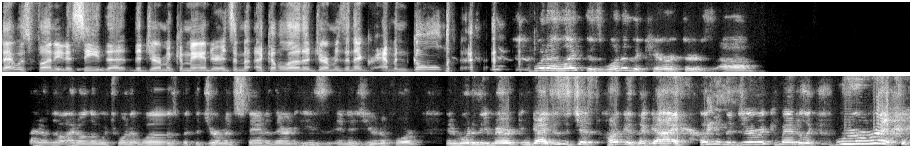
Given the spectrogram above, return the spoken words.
that was funny to see the the German commander and some a couple other Germans in there grabbing gold. what I liked is one of the characters. Uh, I don't know. I don't know which one it was, but the German's standing there, and he's in his uniform, and one of the American guys is just hugging the guy, hugging the German commander, like we're rich.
